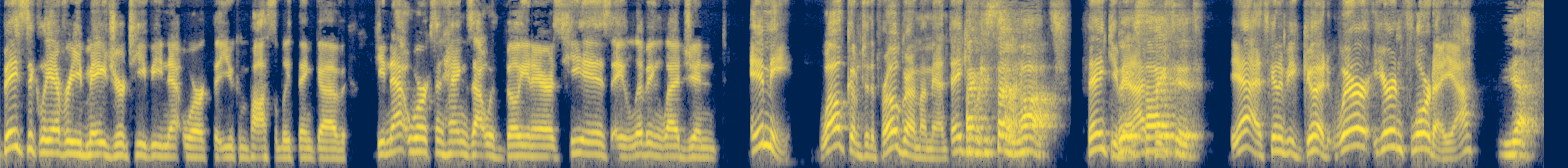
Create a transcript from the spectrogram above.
basically every major TV network that you can possibly think of. He networks and hangs out with billionaires. He is a living legend. Emmy, welcome to the program, my man. Thank you. Thank you so much. Thank you, man. excited. Yeah, it's gonna be good. Where you're in Florida, yeah? Yes,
